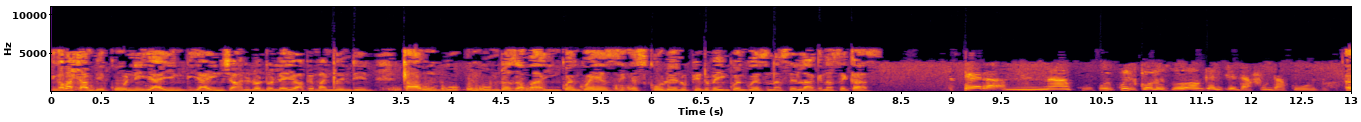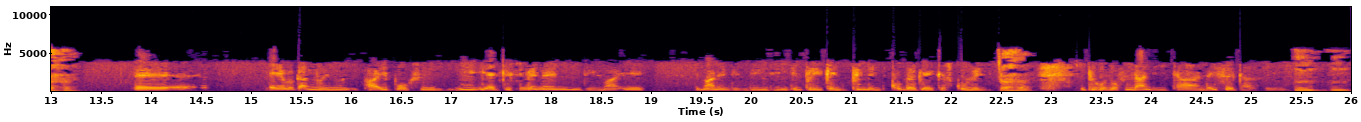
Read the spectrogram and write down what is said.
Ingaba mhlawumbi kuni yayinjani loo nto leyo apha emanqindini? Xa ungumntu ozawuba yinkwenkwezi esikolweni uphinde ube yinkwenkwezi nasekasi Sera mna ku- ku- kwizikolo zonke nje ndafunda kuzo. Ehe. eh ewe kancinci phaa i-boxing i- i- at least ibe nendima e- ndimane ndi- ndi- ndi- ndibhrike ndiphinde ndiqhubekeke esikolweni. Aha. because of ndandiyithanda isegazini. Mm, mm,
